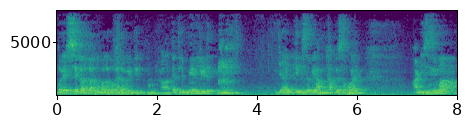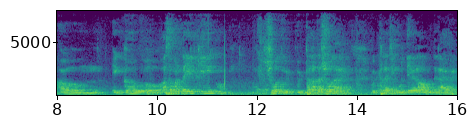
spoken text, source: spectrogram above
बरेचसे कलाकार तुम्हाला बघायला मिळतील. त्यातले मेन लीड जे आहेत ते सगळे आमच्या आपल्यासमोर आहेत. आणि सिनेमा एक असं म्हणता येईल की शोध वि- विठ्ठलाचा शोध आहे. विठ्ठलाची मूर्ती आहे गावामध्ये गायब आहे.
